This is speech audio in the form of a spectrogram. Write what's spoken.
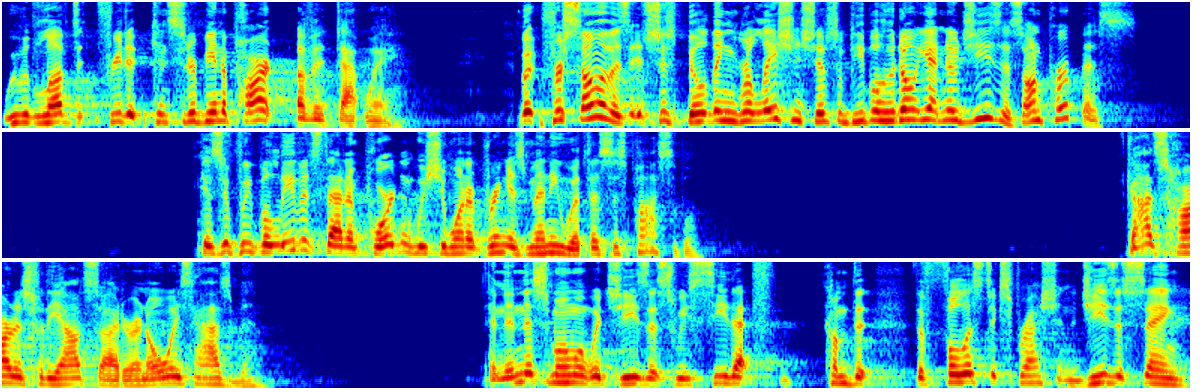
we would love to, for you to consider being a part of it that way. But for some of us, it's just building relationships with people who don't yet know Jesus on purpose. Because if we believe it's that important, we should want to bring as many with us as possible. God's heart is for the outsider and always has been. And in this moment with Jesus, we see that come to the fullest expression. Jesus saying,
